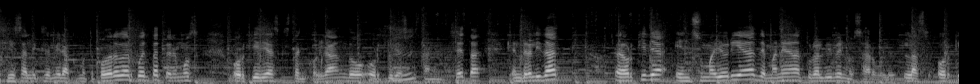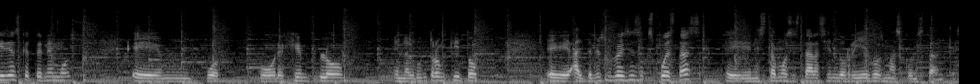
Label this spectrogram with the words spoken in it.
Así es, Alexia. Mira, como te podrás dar cuenta, tenemos orquídeas que están colgando, orquídeas que están en maceta. En realidad, la orquídea en su mayoría de manera natural vive en los árboles. Las orquídeas que tenemos, em, por, ejemplo, en algún tronquito eh, al tener sus raíces expuestas, eh, necesitamos estar haciendo riegos más constantes.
